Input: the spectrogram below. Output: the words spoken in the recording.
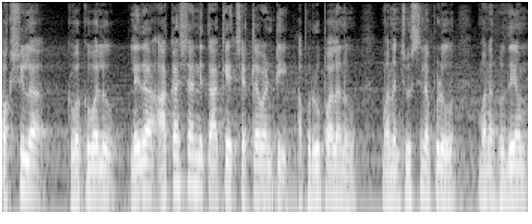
పక్షుల కువకువలు లేదా ఆకాశాన్ని తాకే చెట్ల వంటి అపురూపాలను మనం చూసినప్పుడు మన హృదయం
